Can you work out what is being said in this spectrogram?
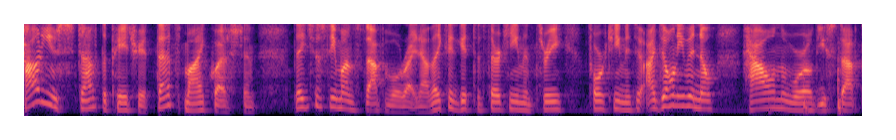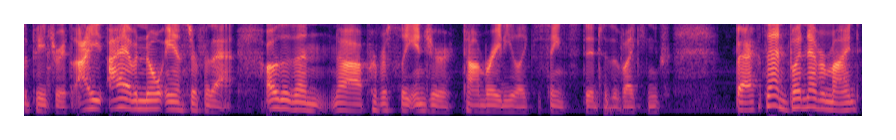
How do you stop the Patriots? That's my question. They just seem unstoppable right now. They could get to 13 and 3, 14 and 2. I don't even know how in the world you stop the Patriots. I, I have no answer for that other than uh, purposely injure Tom Brady like the Saints did to the Vikings back then. But never mind.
